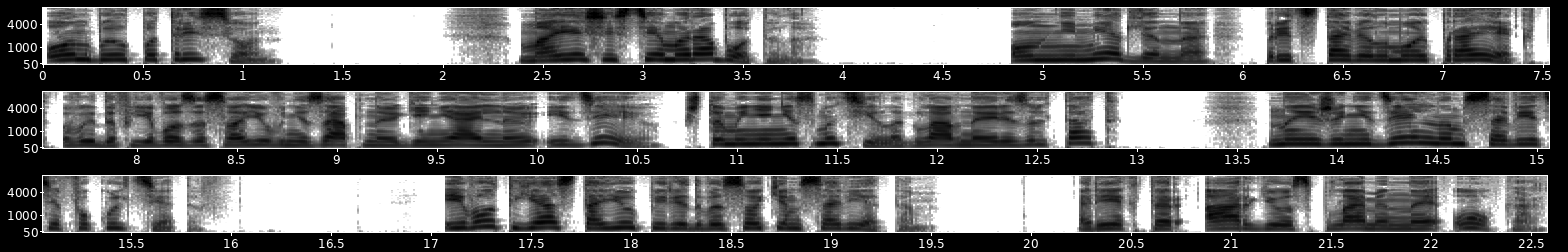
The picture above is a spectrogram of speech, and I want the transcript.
Он был потрясен. Моя система работала. Он немедленно представил мой проект, выдав его за свою внезапную гениальную идею, что меня не смутило, главный результат — на еженедельном совете факультетов. И вот я стою перед высоким советом — Ректор Аргиус Пламенное Око,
